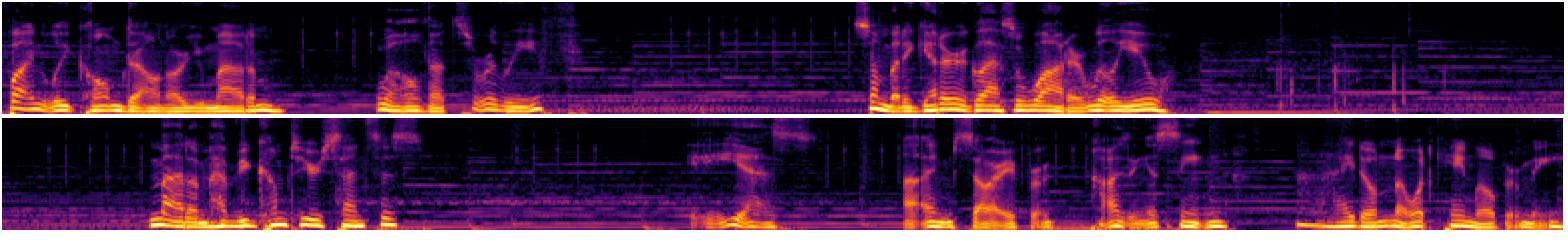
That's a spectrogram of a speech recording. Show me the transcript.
Finally calm down, are you, madam? Well, that's a relief. Somebody get her a glass of water, will you? Madam, have you come to your senses? Yes. I'm sorry for causing a scene. I don't know what came over me.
